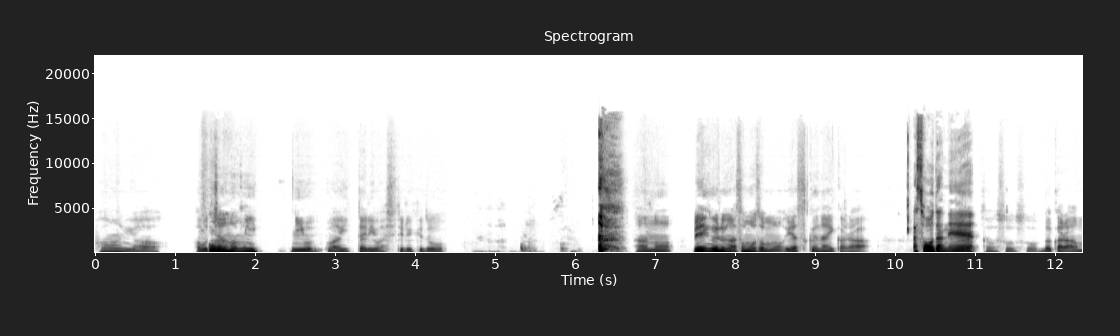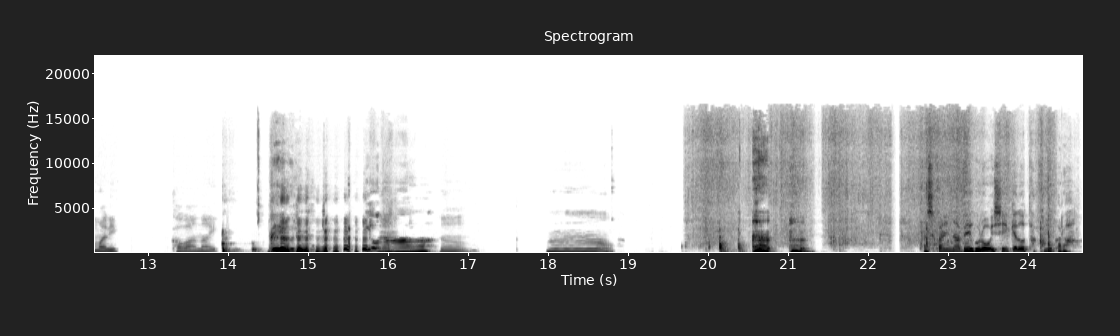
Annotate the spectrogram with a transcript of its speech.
パン屋？あお茶飲みには行ったりはしてるけど、あの、ベーグルがそもそも安くないから、あ、そうだね。そうそうそう。だからあんまり買わない。ベーグル。いいよなうん。うーん。確かにな、ベーグル美味しいけど高いから、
